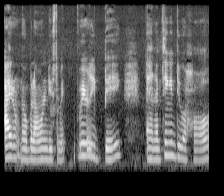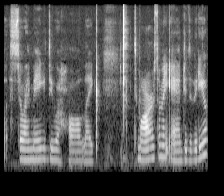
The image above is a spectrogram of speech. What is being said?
I don't know, but I want to do something really big. And I'm thinking to do a haul. So I may do a haul like tomorrow or something and do the video.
